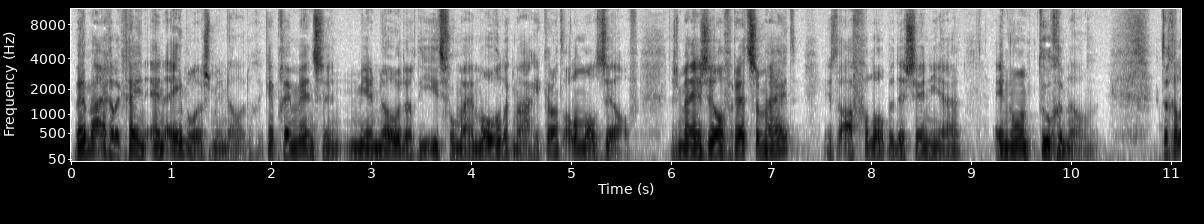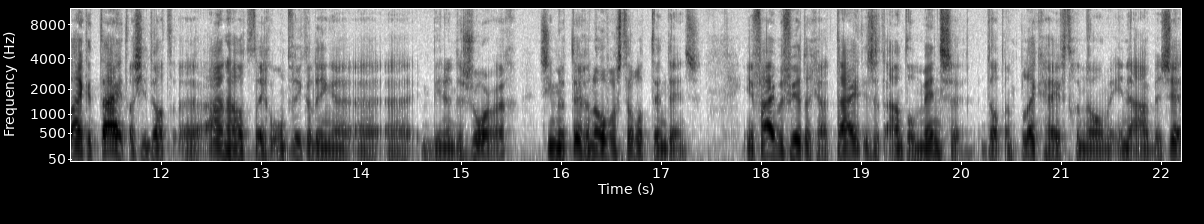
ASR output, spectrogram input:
We hebben eigenlijk geen enablers meer nodig. Ik heb geen mensen meer nodig die iets voor mij mogelijk maken. Ik kan het allemaal zelf. Dus mijn zelfredzaamheid is de afgelopen decennia enorm toegenomen. Tegelijkertijd, als je dat aanhoudt tegen ontwikkelingen binnen de zorg, zien we een tegenovergestelde tendens. In 45 jaar tijd is het aantal mensen dat een plek heeft genomen in de ABZ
